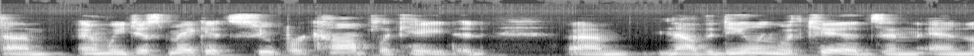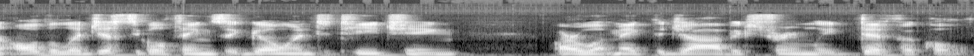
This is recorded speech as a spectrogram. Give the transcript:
um, and we just make it super complicated. Um, now the dealing with kids and and all the logistical things that go into teaching are what make the job extremely difficult.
